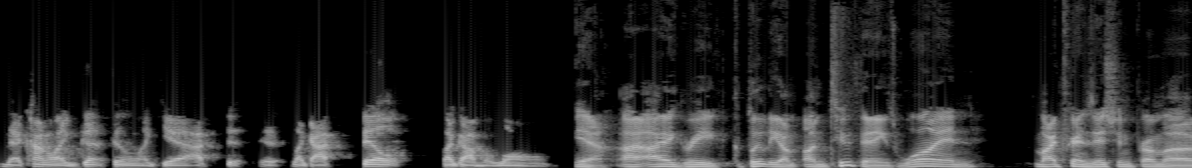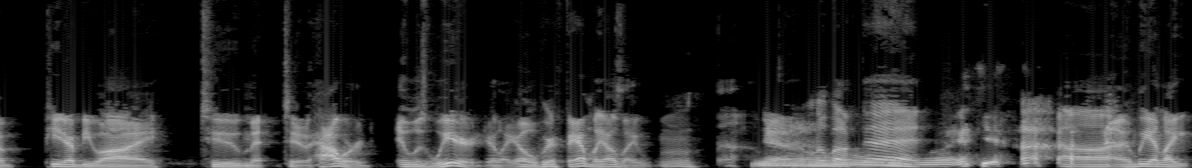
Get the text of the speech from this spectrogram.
that kind of like gut feeling like, yeah, I, like I felt like I belong. Yeah, I, I agree completely on, on two things. One, my transition from a PWI to to Howard, it was weird. You're like, oh, we're family. I was like, mm, Yeah. I don't know about that. yeah. uh, and we had like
